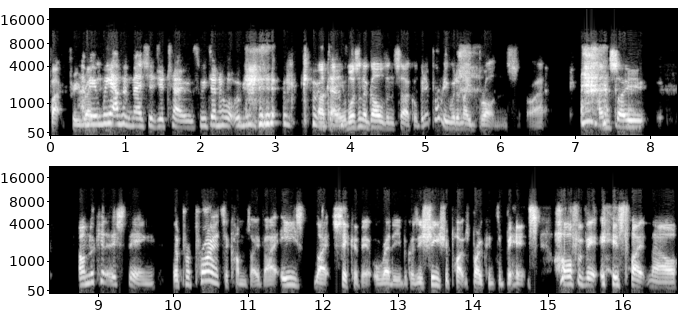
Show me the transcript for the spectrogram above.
factory I ready. mean, we haven't measured your toes. We don't know what we're going to. okay, it wasn't a golden circle, but it probably would have made bronze, right? And so I'm looking at this thing. The proprietor comes over. He's like sick of it already because his shisha pipe's broken to bits. Half of it is like now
